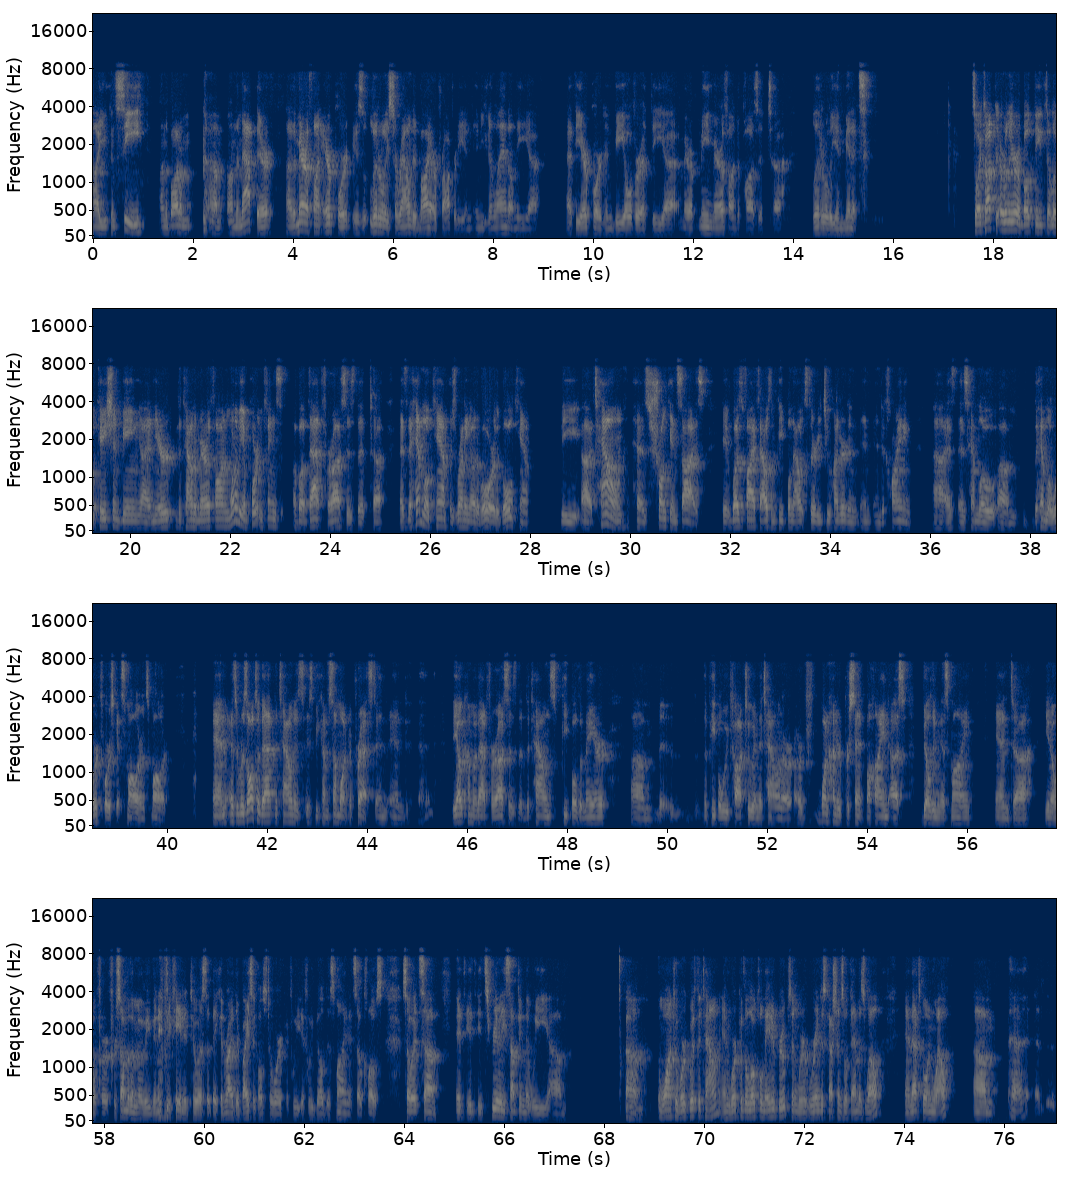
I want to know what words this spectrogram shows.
uh, you can see on the bottom um, on the map there, uh, the Marathon Airport is literally surrounded by our property, and, and you can land on the uh, at the airport and be over at the main marathon deposit literally in minutes. So I talked earlier about the, the location being uh, near the town of Marathon. One of the important things about that for us is that uh, as the Hemlo camp is running out of ore, the gold camp, the uh, town has shrunk in size. It was 5,000 people, now it's 3,200 and, and, and, declining uh, as, as Hemlo, um, the Hemlo workforce gets smaller and smaller. And as a result of that, the town has, has become somewhat depressed. And, and the outcome of that for us is that the town's people, the mayor, um, the, people we've talked to in the town are, are 100% behind us building this mine. And, uh, you know, for, for some of them have even indicated to us that they can ride their bicycles to work if we if we build this mine. It's so close. So it's um, it, it it's really something that we um, um, want to work with the town and work with the local native groups, and we're, we're in discussions with them as well, and that's going well. Um, uh,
